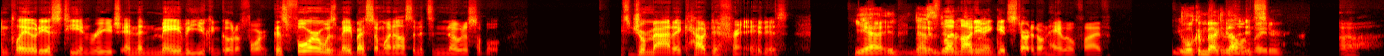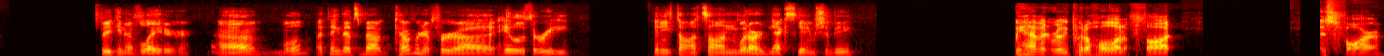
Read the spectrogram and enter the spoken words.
and play ODST and Reach, and then maybe you can go to four because four was made by someone else and it's noticeable. It's dramatic how different it is. Yeah, it has a let different not feeling. even get started on Halo Five. We'll come back to that one later. Ugh. Speaking of later, uh, well, I think that's about covering it for uh, Halo 3. Any thoughts on what our next game should be? we haven't really put a whole lot of thought this far.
